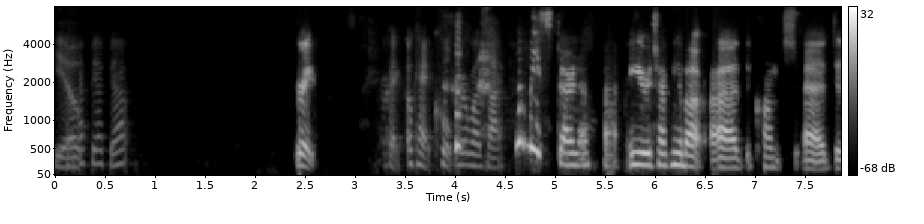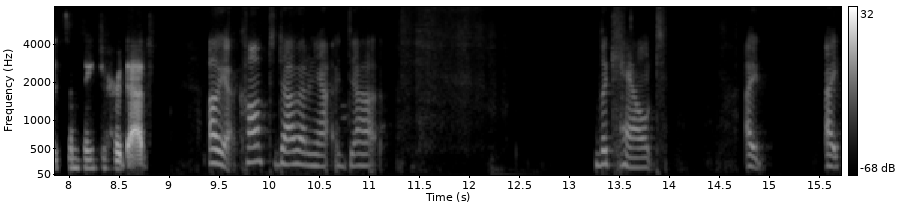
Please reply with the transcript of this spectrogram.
Yep. yep yep yep Great. perfect okay cool where was i Let me start off. that. You were talking about uh, the comte uh, did something to her dad. Oh yeah, Comte d'Averignac, da, the Count. I, I,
